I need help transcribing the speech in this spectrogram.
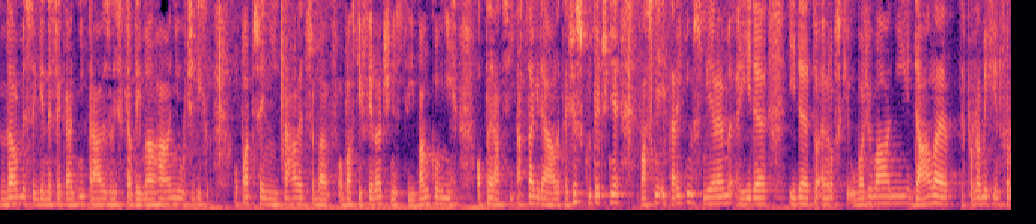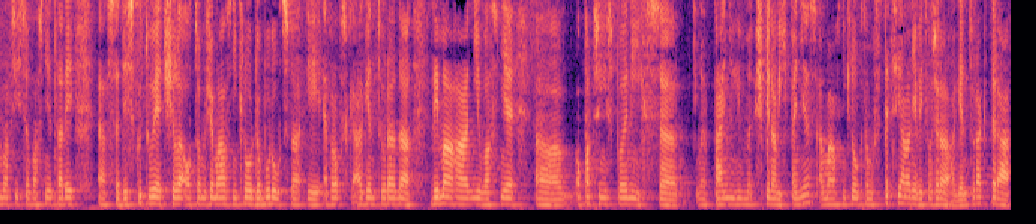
velmi signifikantní právě z hlediska vymáhání určitých opatření, právě třeba v oblasti finančnictví, bankovních operací a tak dále. Takže skutečně vlastně i tady tím směrem jde, jde to evropské uvažování. Dále, podle mých informací se vlastně tady eh, se diskutuje čile o tom, že má vzniknout do budoucna i Evropská agentura na vymáhání vlastně uh, opatření spojených s eh, praním špinavých peněz a má vzniknout k tomu speciálně vytvořená agentura, která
